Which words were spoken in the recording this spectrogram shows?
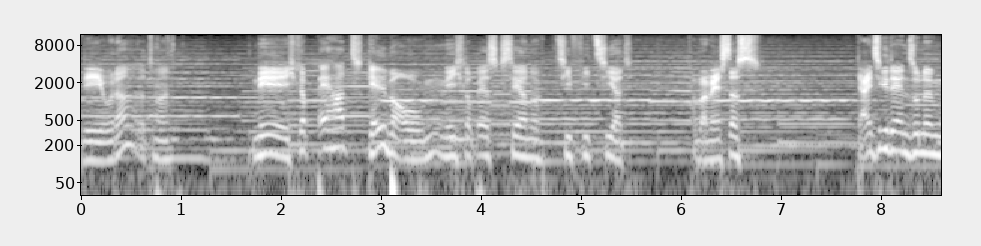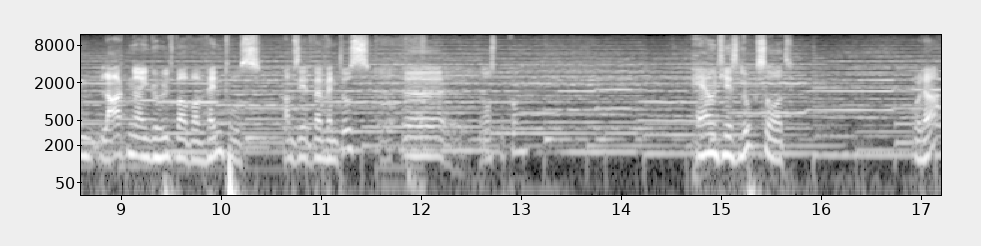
Nee, oder? Warte mal. Nee, ich glaube, er hat gelbe Augen. Nee, ich glaube, er ist xeanotifiziert. Aber wer ist das? Der Einzige, der in so einem Laken eingehüllt war, war Ventus. Haben sie etwa Ventus äh, rausbekommen? Hä, und hier ist Luxord. Oder?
